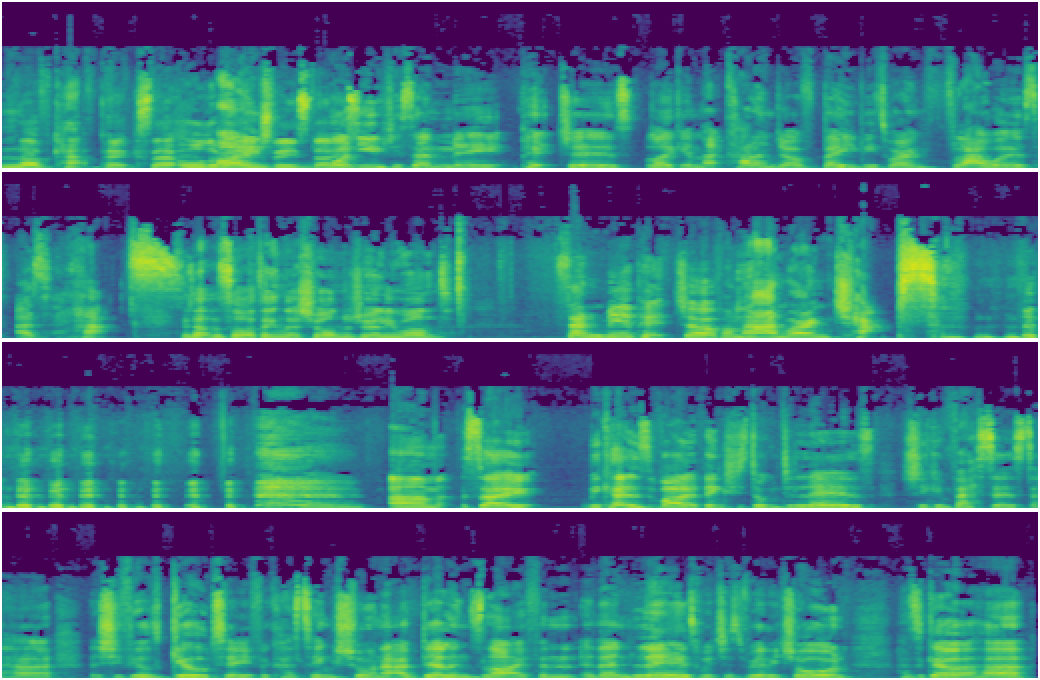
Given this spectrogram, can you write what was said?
Love cat pics. They're all the rage I these days. I want you to send me pictures, like in that calendar, of babies wearing flowers as hats. Is that the sort of thing that Sean would really want? Send me a picture of a man wearing chaps. um, so, because Violet thinks she's talking to Liz, she confesses to her that she feels guilty for cutting Sean out of Dylan's life. And, and then Liz, which is really Sean, has a go at her.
